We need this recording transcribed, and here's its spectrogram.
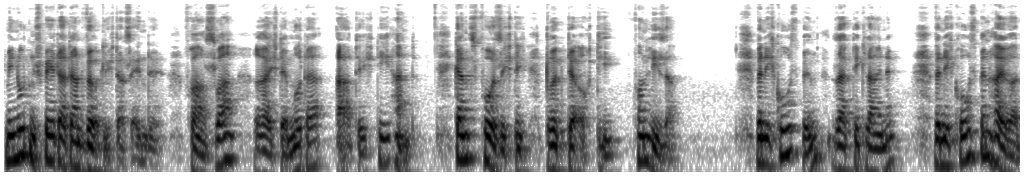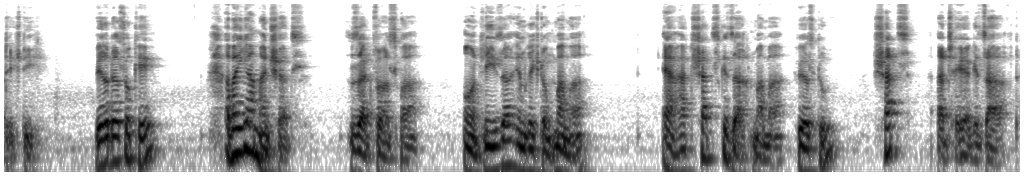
Minuten später dann wirklich das Ende. François reicht der Mutter artig die Hand. Ganz vorsichtig drückt er auch die von Lisa. Wenn ich groß bin, sagt die Kleine, wenn ich groß bin, heirate ich dich. Wäre das okay? Aber ja, mein Schatz, sagt François. Und Lisa in Richtung Mama. Er hat Schatz gesagt, Mama. Hörst du? Schatz, hat er gesagt.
